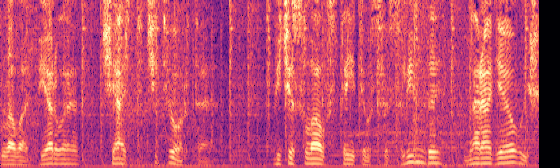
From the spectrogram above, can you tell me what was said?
глава 1, часть 4. Вячеслав встретился с Линдой на радиовышке.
